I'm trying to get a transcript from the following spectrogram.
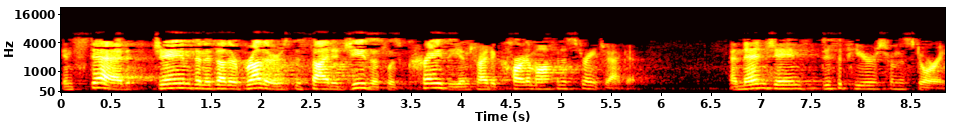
Instead, James and his other brothers decided Jesus was crazy and tried to cart him off in a straitjacket. And then James disappears from the story.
